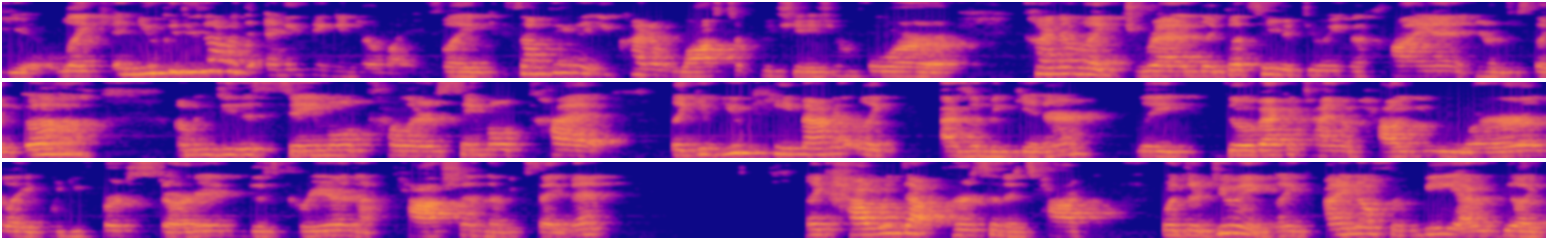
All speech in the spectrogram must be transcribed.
view. Like and you could do that with anything in your life. Like something that you kind of lost appreciation for or kind of like dread. Like let's say you're doing a client and you're just like ugh i'm going to do the same old color same old cut. Like if you came at it like as a beginner like go back in time of how you were like when you first started this career and that passion that excitement like how would that person attack what they're doing? Like i know for me i would be like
